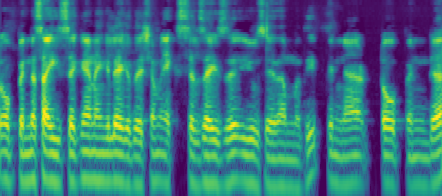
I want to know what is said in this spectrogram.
ടോപ്പിന്റെ സൈസൊക്കെ ആണെങ്കിൽ ഏകദേശം എക്സൽ സൈസ് യൂസ് ചെയ്താൽ മതി. പിന്നെ ടോപ്പിന്റെ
